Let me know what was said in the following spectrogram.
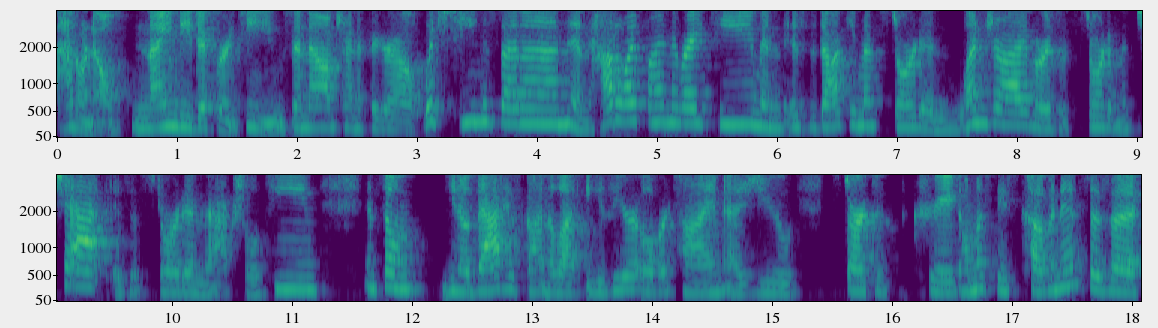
I don't know, 90 different teams. And now I'm trying to figure out which team is that in and how do I find the right team? And is the document stored in OneDrive or is it stored in the chat? Is it stored in the actual team? And so, you know, that has gotten a lot easier over time as you start to create almost these covenants as a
